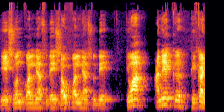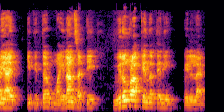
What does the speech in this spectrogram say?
यशवंत कॉलनी असू दे शाहू कॉलनी असू दे किंवा अनेक ठिकाणी आहेत की तिथं महिलांसाठी विरंगुळा केंद्र त्यांनी केलेलं आहे.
